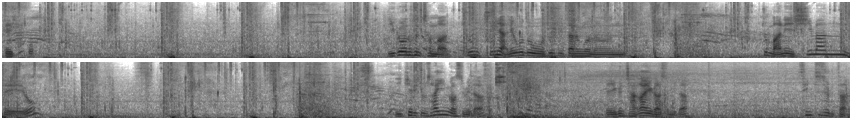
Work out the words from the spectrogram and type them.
대... 어? 이거는 잠만 줌, 줌이 아니고도 쏠 수 있다는 거는 좀 많이 심한데요? 이 캐릭 좀 사기인 것 같습니다 네, 이건 사기 같습니다. 생체 수류탄.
